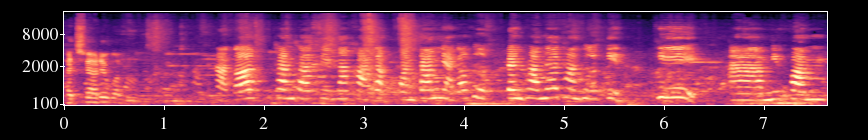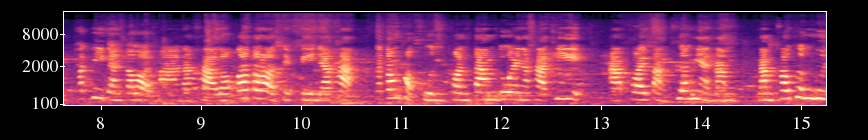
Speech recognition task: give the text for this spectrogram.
같이 하려고 합니다. ค่ะก็ทางคลาสสิกนะคะกับควอนตัมเนี่ยก็คือเป็นพาร์ทเนอร์ทางธุรกิจ ที่อ่ามีความพักดีกันตลอดมานะคะ แล้วก็ตลอด 10 ปีเนี่ยค่ะ ก็ต้องขอบคุณควอนตัมด้วยนะคะ ที่อ่าคอยสั่งเครื่องเนี่ยนำนำเข้าเครื่องมือ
